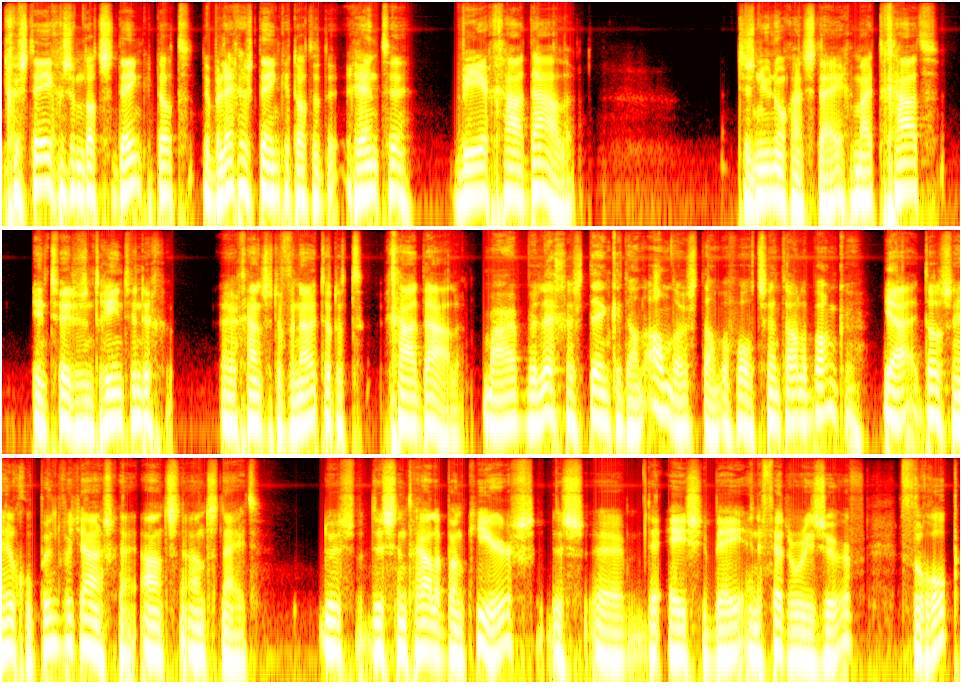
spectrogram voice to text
gestegen is omdat ze denken dat de beleggers denken dat de rente weer gaat dalen. Het is nu nog aan het stijgen, maar het gaat in 2023 eh, gaan ze ervan uit dat het gaat dalen. Maar beleggers denken dan anders dan bijvoorbeeld centrale banken. Ja, dat is een heel goed punt wat je aansnijdt. Dus de centrale bankiers, dus uh, de ECB en de Federal Reserve, voorop,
